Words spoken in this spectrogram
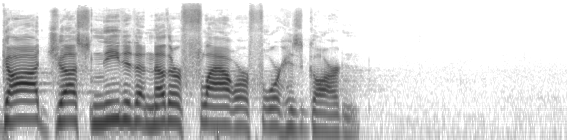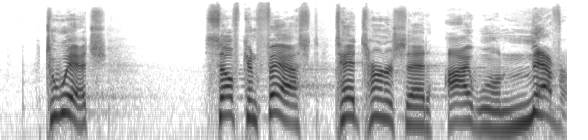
God just needed another flower for his garden. To which, self confessed, Ted Turner said, I will never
